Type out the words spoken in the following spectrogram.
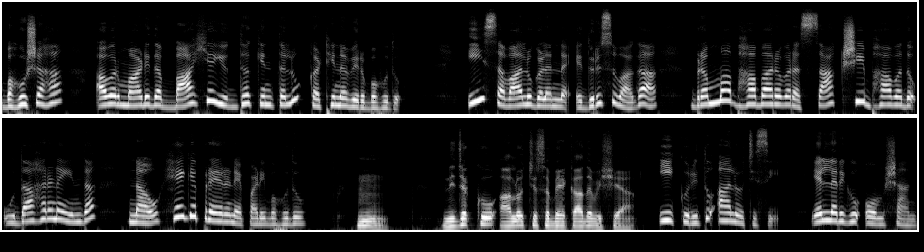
ಬಹುಶಃ ಅವರು ಮಾಡಿದ ಬಾಹ್ಯ ಯುದ್ಧಕ್ಕಿಂತಲೂ ಕಠಿಣವಿರಬಹುದು. ಈ ಸವಾಲುಗಳನ್ನ ಎದುರಿಸುವಾಗ ಬ್ರಹ್ಮ ಭಾಬಾರವರ ಸಾಕ್ಷಿ ಭಾವದ ಉದಾಹರಣೆಯಿಂದ ನಾವು ಹೇಗೆ ಪ್ರೇರಣೆ ಪಡಿಬಹುದು? ಹ್ಮ್ ನಿಜಕ್ಕೂ ಆಲೋಚಿಸಬೇಕಾದ ವಿಷಯ. ಈ ಕುರಿತು ಆಲೋಚಿಸಿ. ಎಲ್ಲರಿಗೂ ಓಂ ಶಾಂತಿ.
